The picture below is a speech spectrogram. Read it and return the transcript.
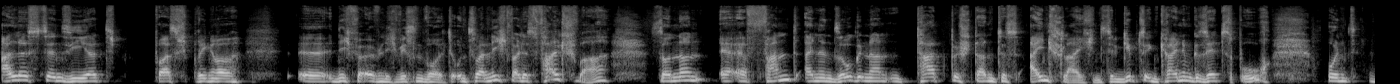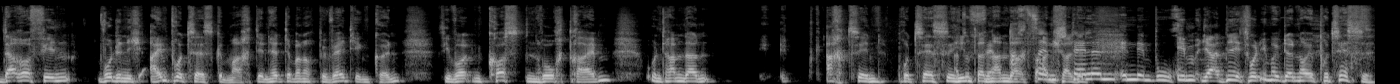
alles zensiert, was Springer äh, nicht veröffentlicht wissen wollte. Und zwar nicht, weil es falsch war, sondern er erfand einen sogenannten Tatbestand des Einschleichens. Den gibt es in keinem Gesetzbuch. Und daraufhin wurde nicht ein Prozess gemacht, den hätte man noch bewältigen können. Sie wollten Kosten hochtreiben und haben dann 18 Prozesse also hintereinander 18 veranstaltet. Stellen in dem Buch. Im, ja, nee, es wurden immer wieder neue Prozesse.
